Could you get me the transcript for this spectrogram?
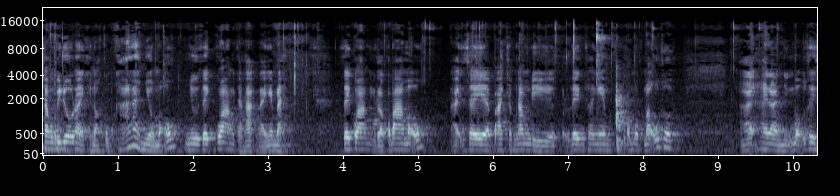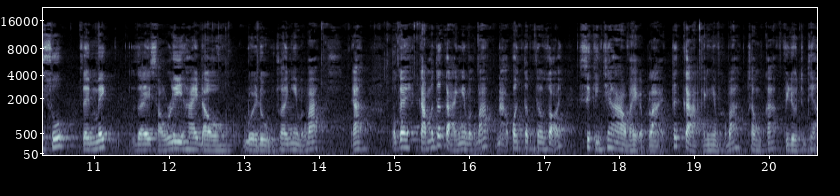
trong video này thì nó cũng khá là nhiều mẫu như dây quang chẳng hạn này anh em này. Dây quang thì nó có 3 mẫu. Đấy, dây à, 3.5 thì lên cho anh em có một mẫu thôi Đấy, hay là những mẫu dây súp dây mic dây 6 ly hai đầu đuổi đủ cho anh em và các bác nhá Ok, cảm ơn tất cả anh em và các bác đã quan tâm theo dõi. Xin kính chào và hẹn gặp lại tất cả anh em và các bác trong các video tiếp theo.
